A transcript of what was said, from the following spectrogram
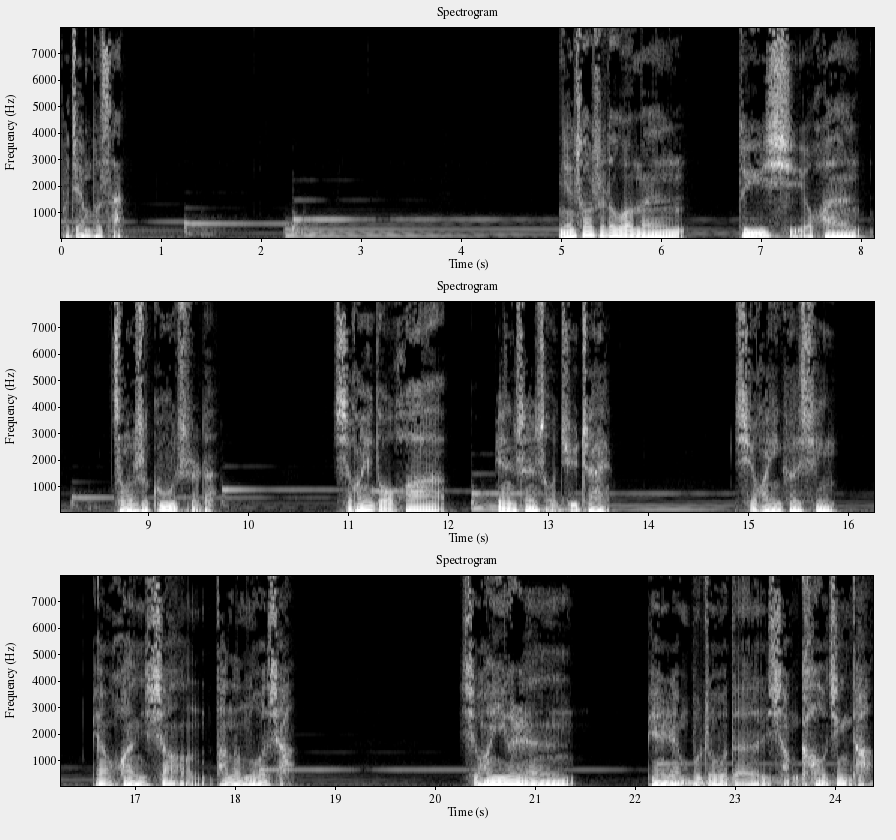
不见不散。年少时的我们，对于喜欢，总是固执的。喜欢一朵花，便伸手去摘；喜欢一颗心，便幻想它能落下；喜欢一个人，便忍不住的想靠近他。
